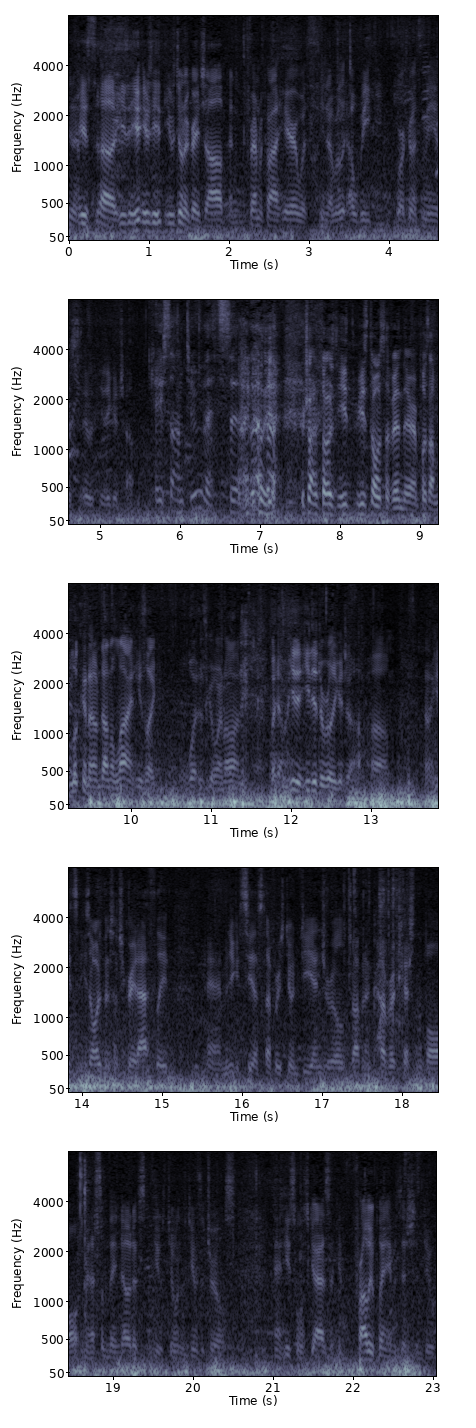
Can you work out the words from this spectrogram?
you know, he's, uh, he's he, was, he was doing a great job, and for him to come out here with you know really a week working with me, it was, it was, he did a good job. Case on too. That's uh, I know, yeah. We're trying to throw. He, he's throwing stuff in there, and plus I'm looking at him down the line. He's like, "What is going on?" But mean, he, he did a really good job. Um, you know, he's, he's always been such a great athlete, and you can see that stuff where he's doing DN drills, dropping in cover, catching the ball. I mean, that's something they noticed when he was doing the, doing the drills. And he's one of those guys that could probably play any position, and do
